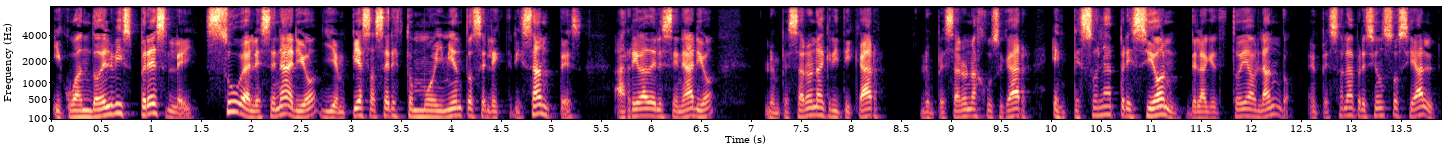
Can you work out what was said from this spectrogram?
Y cuando Elvis Presley sube al escenario y empieza a hacer estos movimientos electrizantes arriba del escenario, lo empezaron a criticar, lo empezaron a juzgar, empezó la presión de la que te estoy hablando, empezó la presión social,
